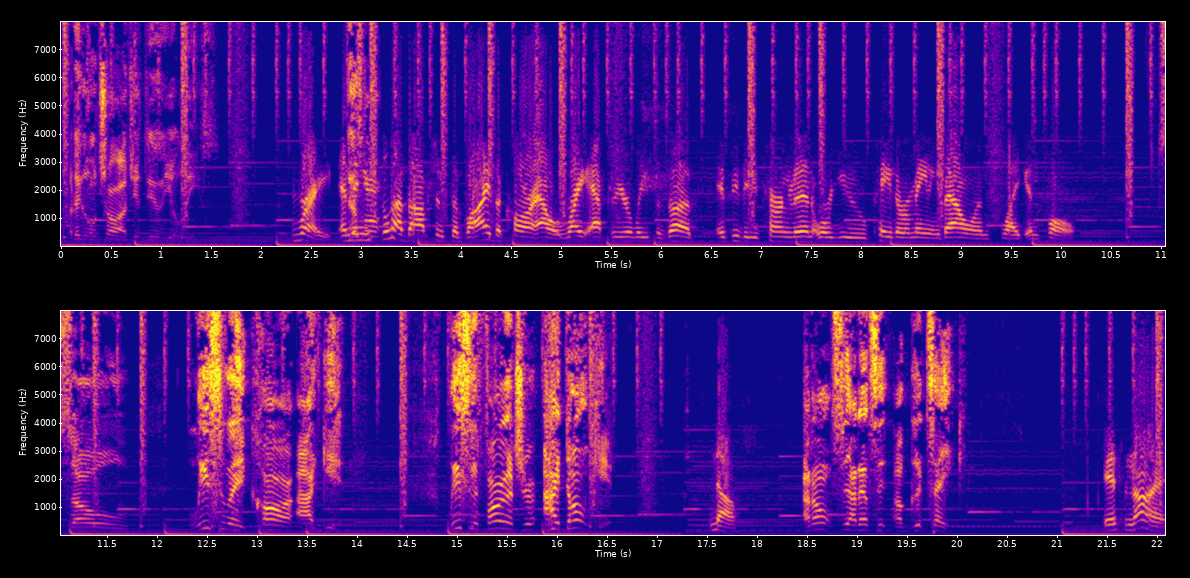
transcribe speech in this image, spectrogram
but they're gonna charge you at the end of your lease. Right. And That's then you still have the option to buy the car out right after your lease is up. It's either you turn it in or you pay the remaining balance like in full. So, leasing a car, I get. Leasing furniture, I don't get. No, I don't see how that's a good take. it's not.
